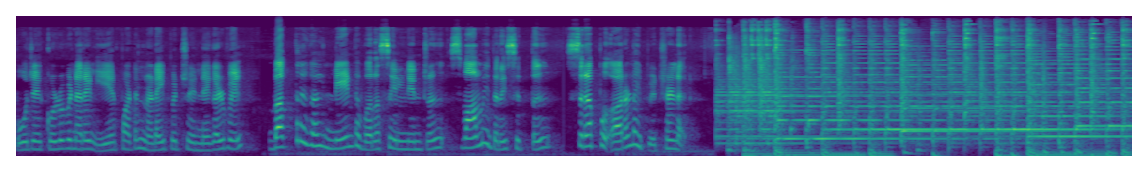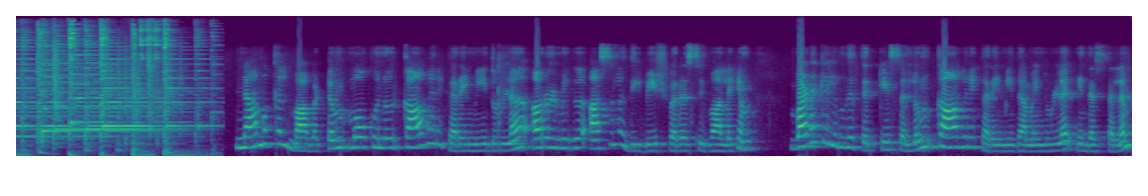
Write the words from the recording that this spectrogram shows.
பூஜை குழுவினரின் ஏற்பாட்டில் நடைபெற்ற இந்நிகழ்வில் பக்தர்கள் நீண்ட வரிசையில் நின்று சுவாமி தரிசித்து சிறப்பு அருளை பெற்றனர். நாமக்கல் மாவட்டம் மோகனூர் காவிரி கரை மீதுள்ள அருள்மிகு அசல தீபேஸ்வரர் சிவாலயம் வடக்கிலிருந்து தெற்கே செல்லும் காவிரி கரை மீது அமைந்துள்ள இந்த ஸ்தலம்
